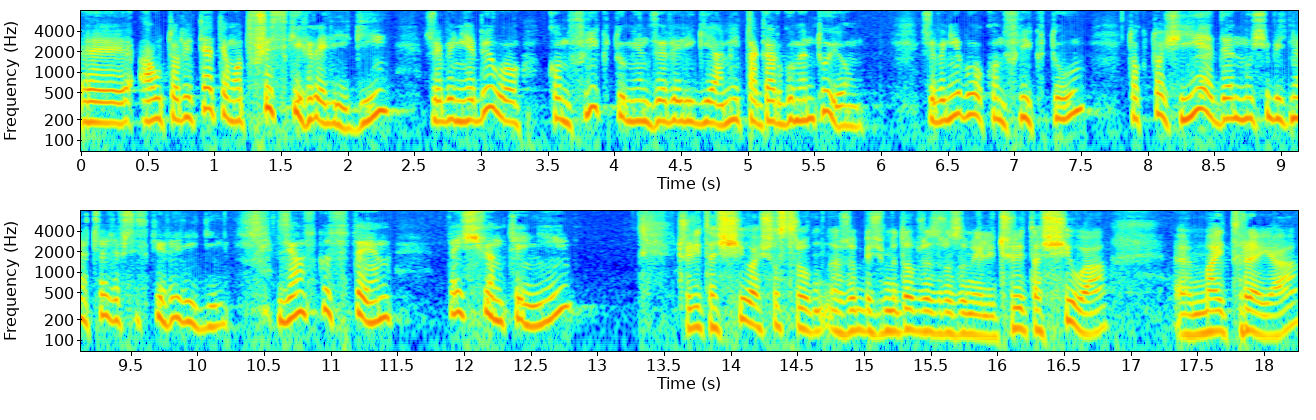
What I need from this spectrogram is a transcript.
e, autorytetem od wszystkich religii, żeby nie było konfliktu między religiami, tak argumentują. Żeby nie było konfliktu, to ktoś jeden musi być na czele wszystkich religii. W związku z tym tej świątyni Czyli ta siła, siostro, żebyśmy dobrze zrozumieli, czyli ta siła e, Maitreya,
